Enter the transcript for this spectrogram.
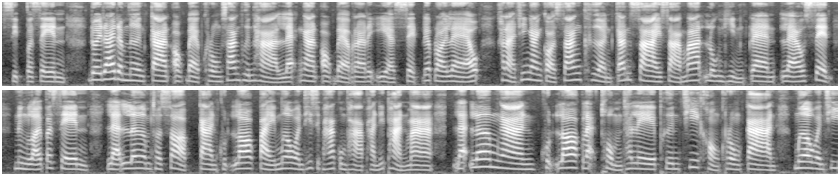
1.10%โดยได้ดำเนินการออกแบบโครงสร้างพื้นฐาน และงานออกแบบรายละเอียดเสร็จเรียบร้อยแล้ว ขณะที่งานก่อสร้างเขื่อนกั้นทรายสามารถลงหินแกรนแล้วเสร็จ 100%และเริ่มทดสอบการขุดลอกไปเมื่อวันที่ 15 กุมภาพันธ์ที่ผ่านมา และเริ่มงานขุดลอกและถมทะเลพื้นที่ของโครงการเมื่อวันที่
